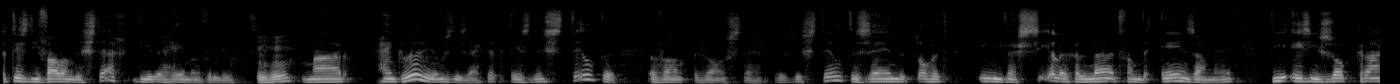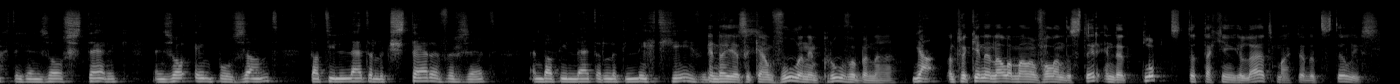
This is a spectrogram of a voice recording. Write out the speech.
Het is die vallende ster die de hemel verlicht. Mhm. Maar Hank Williams die zegt, het is de stilte van zo'n ster. Dus de stilte zijnde toch het universele geluid van de eenzaamheid, die is hier zo krachtig en zo sterk en zo imposant dat die letterlijk sterren verzet En dat die letterlijk licht geven. En dat je ze kan voelen en proeven bijna. Ja, Want we kennen allemaal een vallende ster en dat klopt dat dat geen geluid maakt, dat het stil is.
